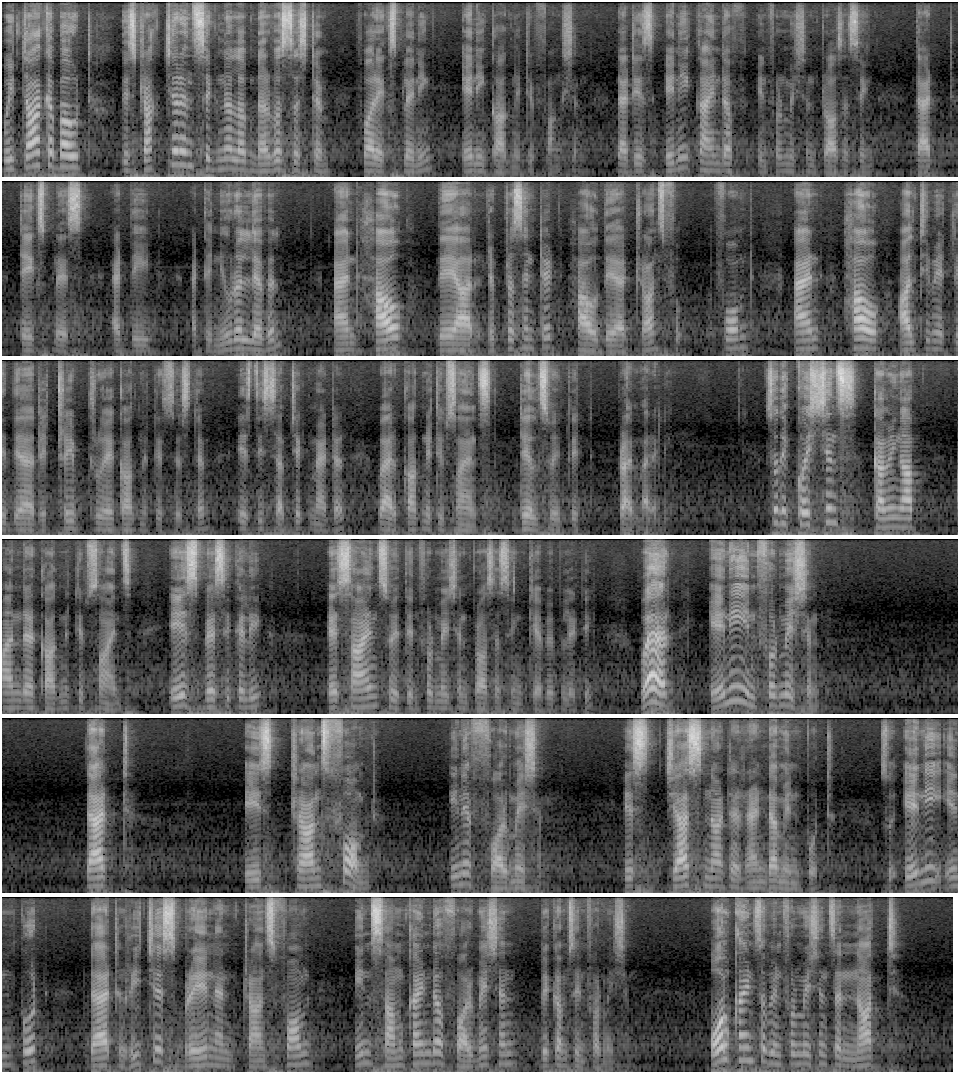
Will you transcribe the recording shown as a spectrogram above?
we talk about the structure and signal of nervous system for explaining any cognitive function that is any kind of information processing that takes place at the at the neural level and how they are represented, how they are transformed and how ultimately they are retrieved through a cognitive system is the subject matter where cognitive science deals with it primarily. So, the questions coming up under cognitive science is basically a science with information processing capability, where any information that is transformed in a formation is just not a random input. So, any input that reaches brain and transformed in some kind of formation becomes information. All kinds of informations are not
